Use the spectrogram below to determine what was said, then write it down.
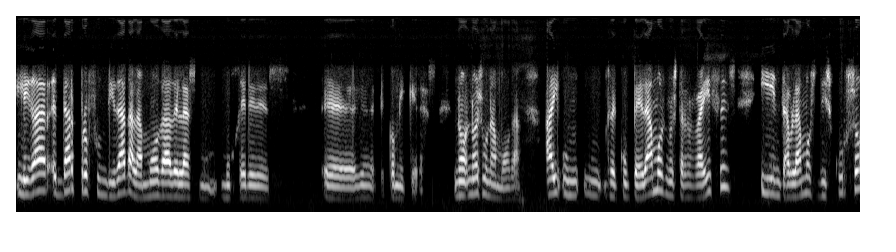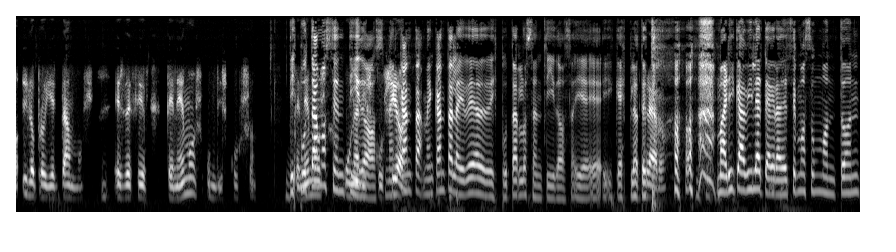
ligar, dar profundidad a la moda de las mu- mujeres eh, comiqueras. No, no es una moda. Hay un- recuperamos nuestras raíces y entablamos discurso y lo proyectamos. Es decir, tenemos un discurso. Disputamos sentidos. Me encanta, me encanta la idea de disputar los sentidos y, eh, y que explote Claro. todo. Marica Vila, te agradecemos un montón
